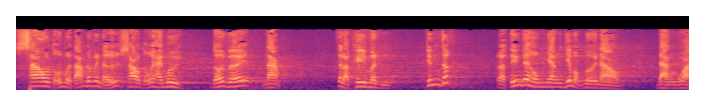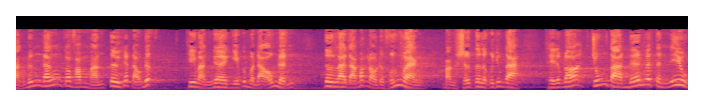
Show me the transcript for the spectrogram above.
sau tuổi 18 đối với nữ, sau tuổi 20 đối với nam. Tức là khi mình chính thức là tiến tới hôn nhân với một người nào, đàng hoàng đứng đắn, có phẩm hạnh tư cách đạo đức khi mà nghề nghiệp của mình đã ổn định, tương lai đã bắt đầu được vững vàng bằng sự tự lực của chúng ta, thì lúc đó chúng ta đến với tình yêu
